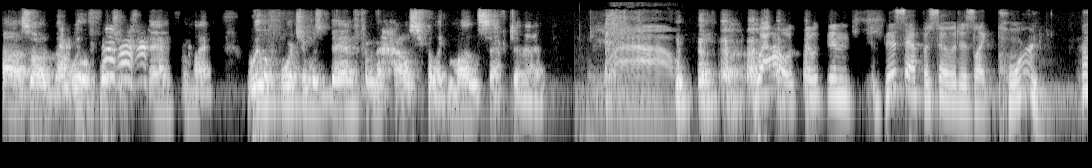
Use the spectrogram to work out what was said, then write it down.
uh, so uh, Wheel of Fortune was banned from my Wheel of Fortune was banned from the house for like months after that. wow. Wow. So then this episode is like porn.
